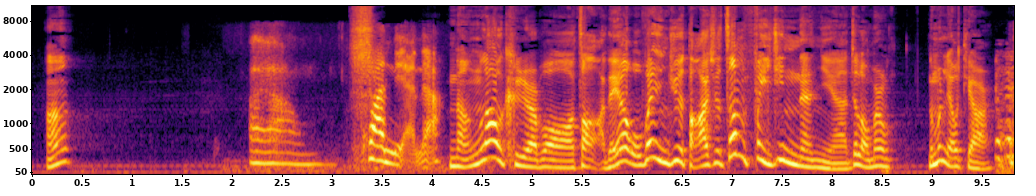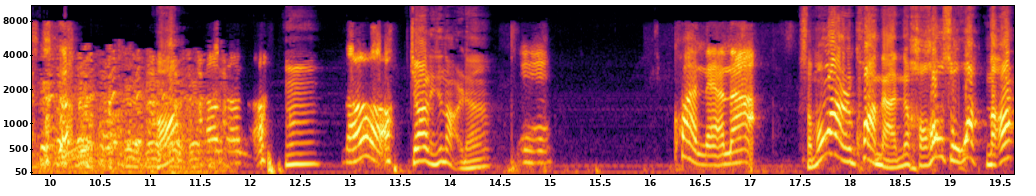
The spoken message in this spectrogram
啊？哎呀，跨年的，能唠嗑不？咋的呀？我问一句答一句，这么费劲呢？你这老妹儿能不能聊天儿？啊？能能能嗯，能，家里是哪儿的？嗯，跨年的，什么玩意儿跨年的？好好说话，哪儿？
